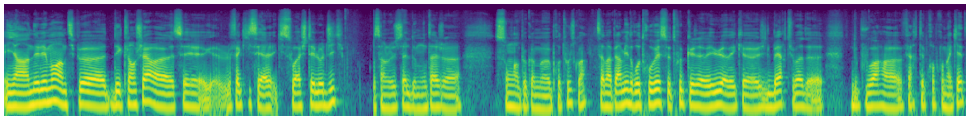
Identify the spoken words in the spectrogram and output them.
Et il y a un élément un petit peu déclencheur, c'est le fait qu'il soit acheté Logic. C'est un logiciel de montage son un peu comme euh, Pro Tools quoi. Ça m'a permis de retrouver ce truc que j'avais eu avec euh, Gilbert, tu vois, de, pouvoir euh, faire tes propres maquettes.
